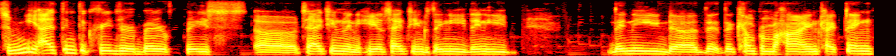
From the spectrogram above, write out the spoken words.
To me, I think the Creeds are a better face uh, tag team than heel tag team because they need they need they need uh, the the come from behind type thing,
